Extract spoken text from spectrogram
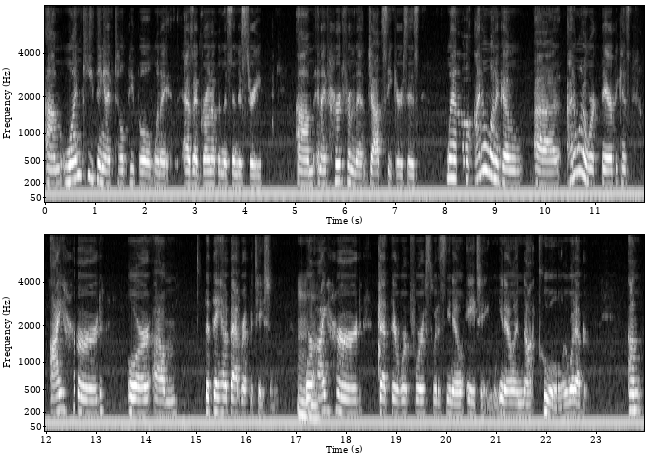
um, one key thing I've told people when I, as I've grown up in this industry, um, and I've heard from the job seekers is, well, I don't want to go, uh, I don't want to work there because I heard or um, that they had a bad reputation. Mm-hmm. Or I heard that their workforce was, you know, aging, you know, and not cool or whatever. Um,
